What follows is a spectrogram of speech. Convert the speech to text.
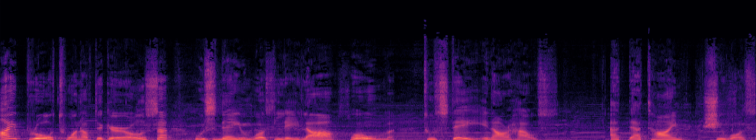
I brought one of the girls, whose name was Leila, home to stay in our house. At that time, she was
